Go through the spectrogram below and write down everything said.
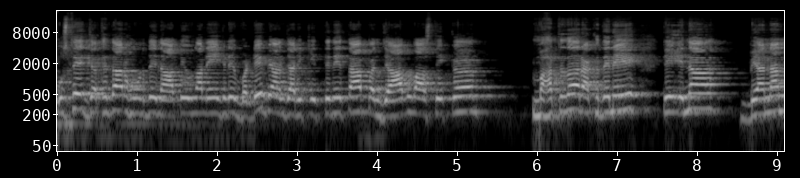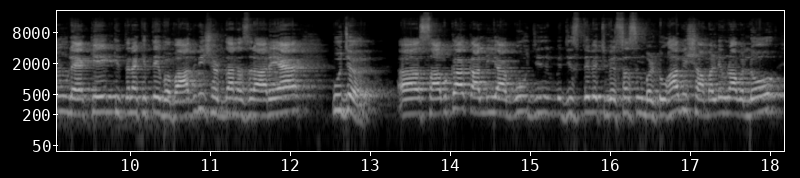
ਉਸ ਦੇ ਜਥੇਦਾਰ ਹੋਣ ਦੇ ਨਾਂ ਤੇ ਉਹਨਾਂ ਨੇ ਜਿਹੜੇ ਵੱਡੇ ਬਿਆਨ ਜਾਰੀ ਕੀਤੇ ਨੇ, ਤਾਂ ਪੰਜਾਬ ਵਾਸਤੇ ਇੱਕ ਮਹੱਤਤਾ ਰੱਖਦੇ ਨੇ ਤੇ ਇਹਨਾਂ ਬਿਆਨਾਂ ਨੂੰ ਲੈ ਕੇ ਕਿਤੇ ਨਾ ਕਿਤੇ ਵਿਵਾਦ ਵੀ ਛਿੜਦਾ ਨਜ਼ਰ ਆ ਰਿਹਾ ਹੈ। ਕੁਝ ਸਾਬਕਾ ਅਕਾਲੀ ਆਗੂ ਜਿ- ਜਿਸ ਦੇ ਵਿੱਚ ਵਿਰਸਾ ਸਿੰਘ ਬਲਟੂਹਾ ਵੀ ਸ਼ਾਮਲ ਨੇ, ਉਹਨਾਂ ਵੱਲੋਂ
